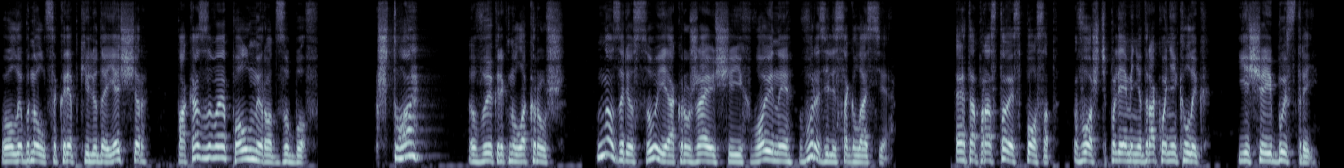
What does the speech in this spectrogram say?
Улыбнулся крепкий людоящер, показывая полный рот зубов. «Что?» – выкрикнула Круш. Но Зарюсу и окружающие их воины выразили согласие. «Это простой способ, вождь племени Драконий Клык. Еще и быстрый.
